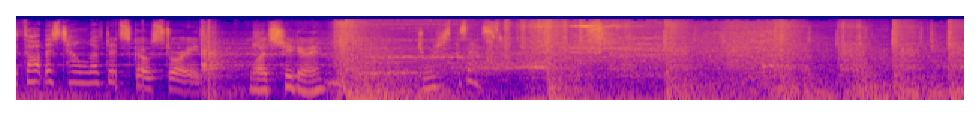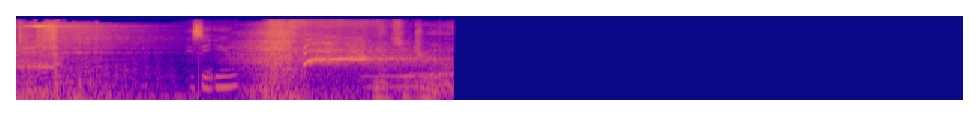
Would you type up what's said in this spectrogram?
I thought this town loved its ghost stories. What's she doing? George is possessed. Is it you? Nancy Drew.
